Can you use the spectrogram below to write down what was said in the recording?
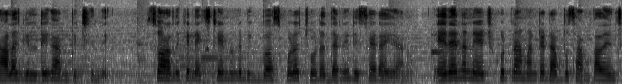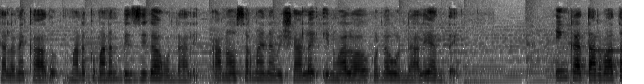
చాలా గిల్టీగా అనిపించింది. సో అందుకే నెక్స్ట్ ఇయర్ నుండి బిగ్ బాస్ కూడా చూడొద్దని డిసైడ్ అయ్యాను. ఏదైనా నేర్చుకుంటున్నామంటే డబ్బు సంపాదించాలనే కాదు మనకు మనం బిజీగా ఉండాలి అనవసరమైన విషయాల్లో ఇన్వాల్వ్ అవ్వకుండా ఉండాలి అంతే. ఇంకా తర్వాత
